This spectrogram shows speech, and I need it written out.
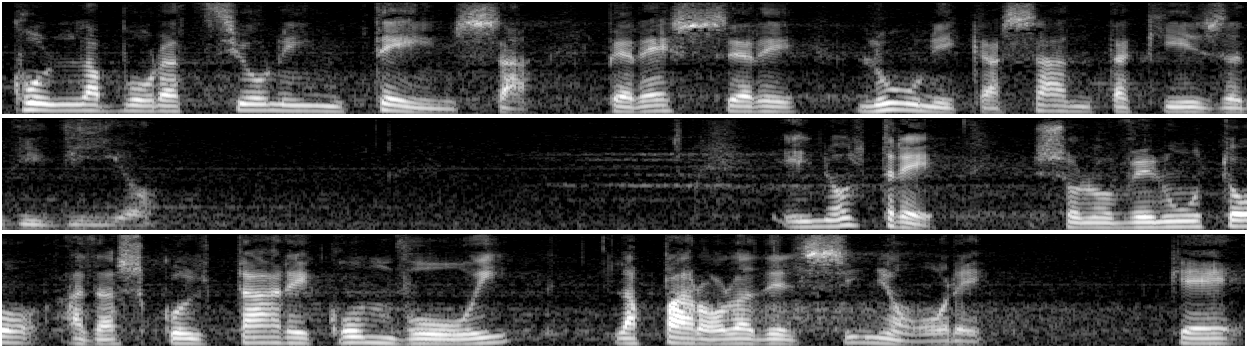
collaborazione intensa per essere l'unica santa Chiesa di Dio. Inoltre sono venuto ad ascoltare con voi la parola del Signore, che è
